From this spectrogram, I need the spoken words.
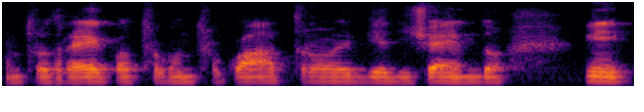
contro 3, 4 contro 4 e via dicendo. Quindi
